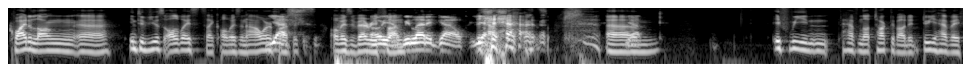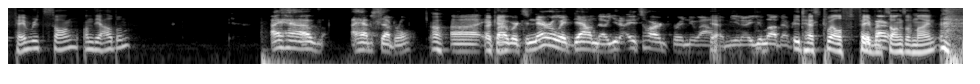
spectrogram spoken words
quite a long uh, interviews always it's like always an hour yes. but it's always very oh, fun yeah we let it go yeah, yeah. So, um, yeah. if we have not talked about it do you have a favorite song on the album i have i have several Oh, uh, if okay. I were to narrow it down, though, you know, it's hard for a new album. Yeah. You know, you love everything. It has twelve favorite I, songs of mine.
